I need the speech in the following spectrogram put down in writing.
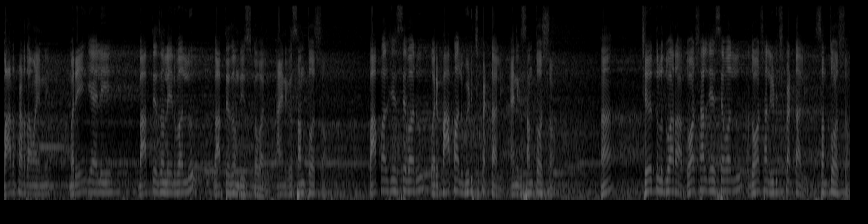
బాధ ఆయన్ని. మరి ఏం చేయాలి? బాప్తిజం లేని వాళ్ళు బాప్తిజం తీసుకోవాలి. ఆయనకు సంతోషం. పాపాలు చేసేవారు వారి పాపాలు విడిచిపెట్టాలి. ఆయనకి సంతోషం. చేతుల ద్వారా దోషాలు చేసేవాళ్ళు ఆ దోషాలు విడిచిపెట్టాలి. సంతోషం.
